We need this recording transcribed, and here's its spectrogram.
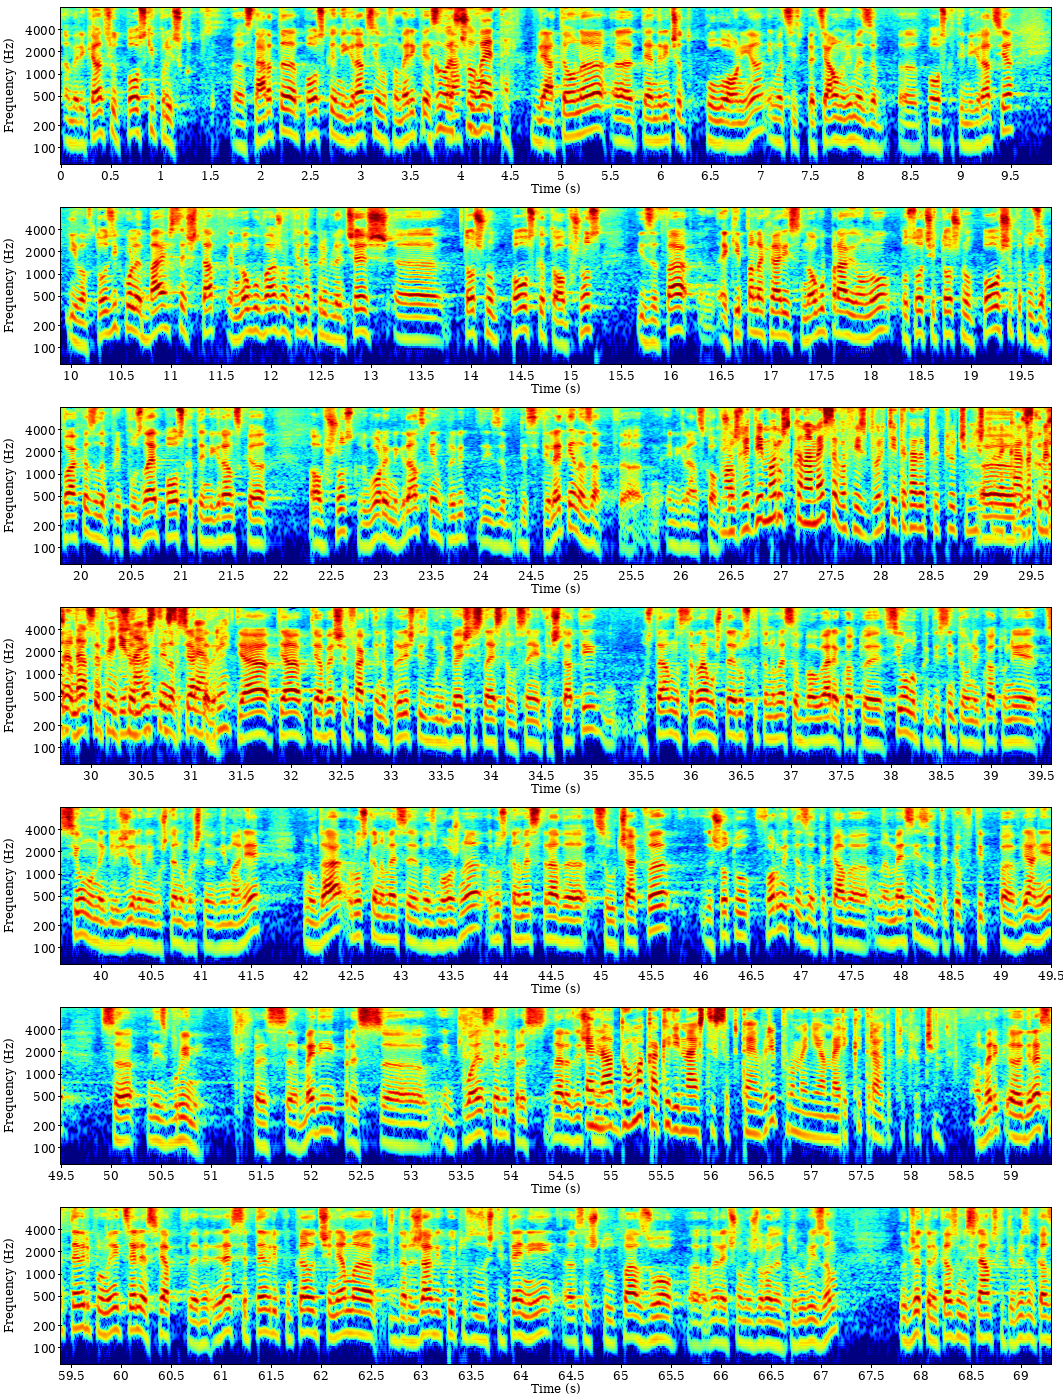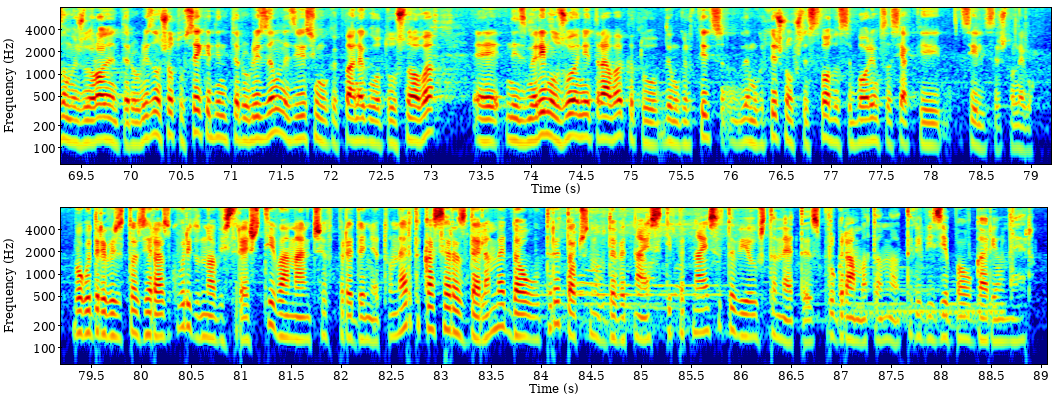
американци от полски происход. Е, Старата полска емиграция в Америка е страшно Гласовете. влиятелна. А, Те наричат Полония, имат си специално име за а, полската иммиграция. И в този колебаещ се щат е много важно ти да привлечеш а, точно полската общност. И затова екипа на Харис много правилно посочи точно Полша като заплаха, за да припознае полската емигрантска общност. Като говоря емигрантска, имам предвид и за десетилетия назад а, емигрантска общност. Може ли да има руска намеса в изборите и така да приключим? Нищо не казахме за е датата 11 повсеместна и навсякъде. септември. Тя, тя, тя беше факт и на предишните избори 2016 в Съединените щати. Оставям на страна въобще руската намеса в България, която е силно притеснителна и която ние силно неглижираме и въобще не обръщаме внимание. Но да, руска намеса е възможна. Руска намеса трябва да се очаква, защото формите за такава намеси, за такъв тип влияние са неизброими. През медии, през инфлуенсъри, през най-различни... Една дума, как 11 септември промени Америка и трябва да приключим. Америка, 11 септември промени целия свят. 11 септември показа, че няма държави, които са защитени срещу това зло, наречено международен тероризъм. Забележете, не казвам ислямски тероризъм, казвам международен тероризъм, защото всеки един тероризъм, независимо каква е неговата основа, е неизмеримо зло и ние трябва като демократич, демократично общество да се борим с всякакви сили срещу него. Благодаря ви за този разговор и до нови срещи. Иван Анчев, преденят Онер. Така се разделяме до утре, точно в 19.15. А вие останете с програмата на телевизия България Онер.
